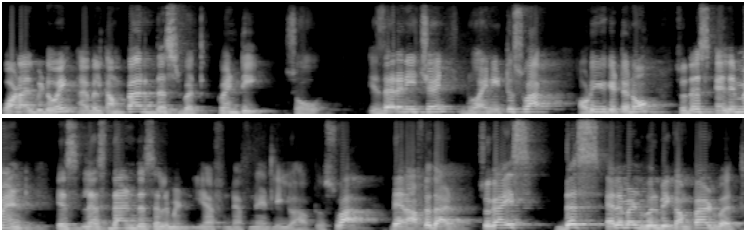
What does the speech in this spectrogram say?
what I'll be doing, I will compare this with 20. So is there any change? Do I need to swap? How do you get to know? So this element is less than this element. Yes, definitely you have to swap. Then after that, so guys, this element will be compared with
